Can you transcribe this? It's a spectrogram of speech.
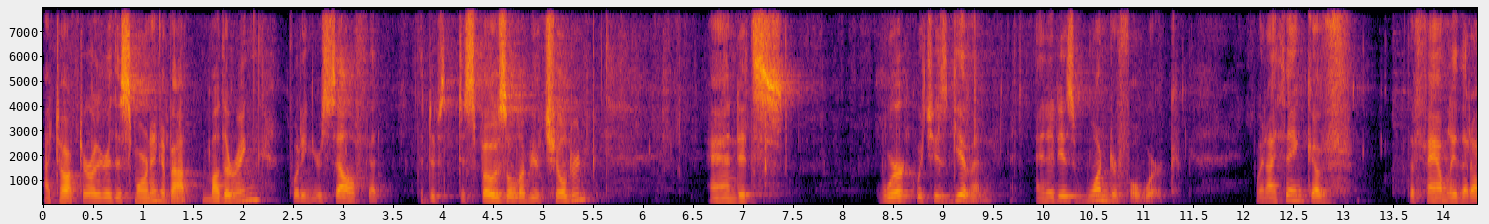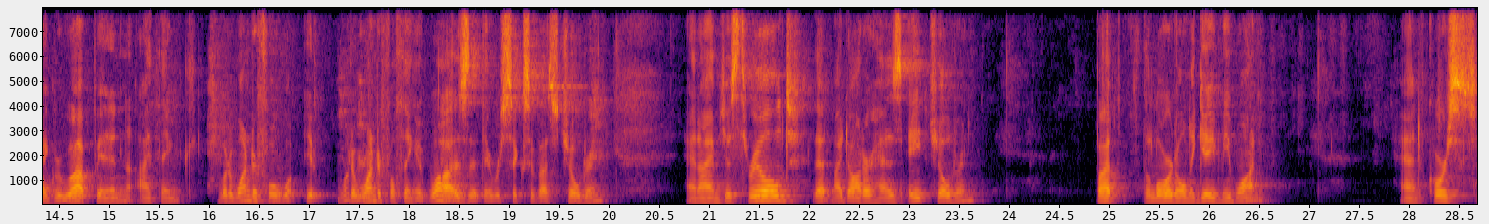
I talked earlier this morning about mothering, putting yourself at the disposal of your children, and it's work which is given, and it is wonderful work. When I think of the family that I grew up in, I think what a wonderful what a wonderful thing it was that there were six of us children, and I'm just thrilled that my daughter has eight children, but the Lord only gave me one, and of course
